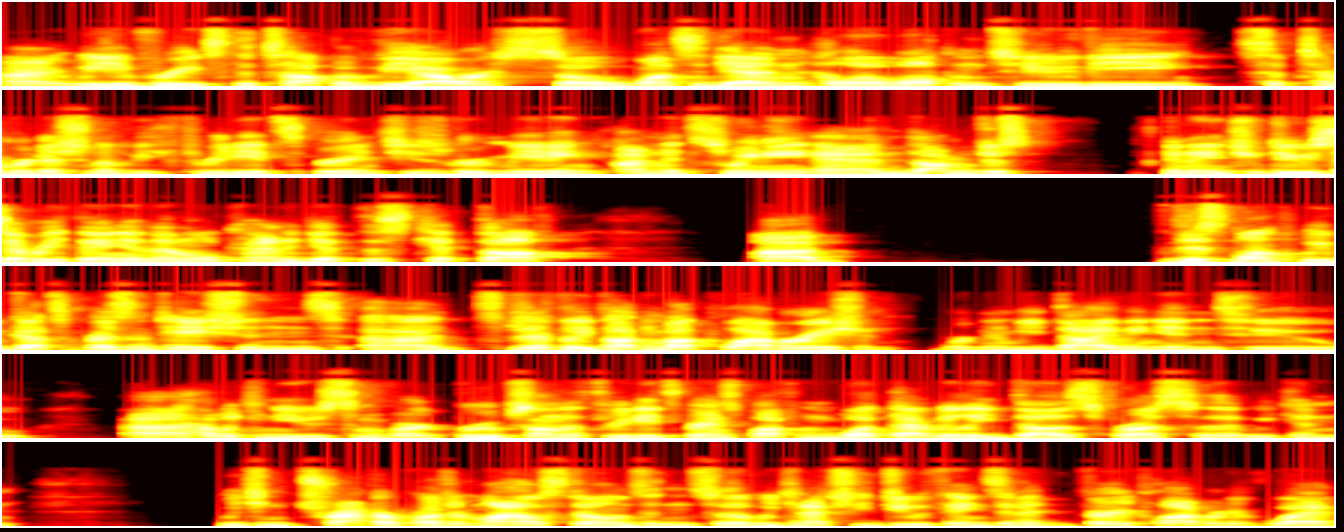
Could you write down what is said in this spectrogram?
All right, we've reached the top of the hour. So once again, hello, welcome to the September edition of the 3D Experience User Group meeting. I'm Nick Sweeney, and I'm just going to introduce everything, and then we'll kind of get this kicked off. Uh, this month, we've got some presentations uh, specifically talking about collaboration. We're going to be diving into uh, how we can use some of our groups on the 3D Experience platform, what that really does for us so that we can we can track our project milestones and so that we can actually do things in a very collaborative way.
